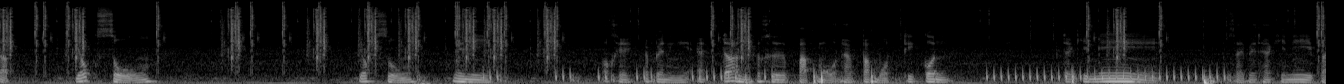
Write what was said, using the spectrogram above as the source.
ดับยกสูง ยกสูง ไม่มี โอเค ก็เป็นอย่างนี้ แอดดอนก็คือปรับโหมดครับ ปรับโหมดที่ก้นทาคินี่ ใส่เบทาคินี่ไป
